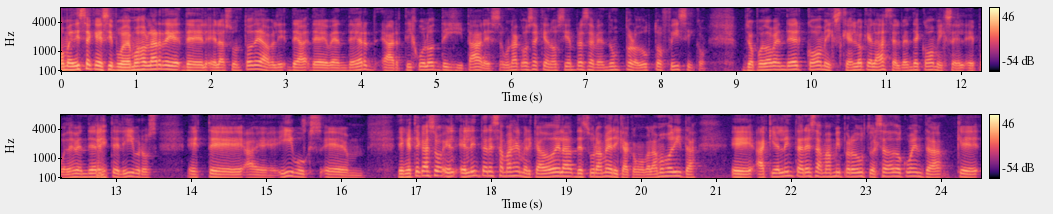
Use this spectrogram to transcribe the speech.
o me dice que si podemos hablar del de, asunto de, de, vender artículos digitales. Una cosa es que no siempre se vende un producto físico. Yo puedo vender cómics, que es lo que él hace. Él vende cómics. Él, eh, puedes vender este, libros, este, eh, ebooks. Em, y en este caso, él, él, le interesa más el mercado de, la, de Sudamérica, como hablamos ahorita. Eh, a quién le interesa más mi producto. Él se ha dado cuenta que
